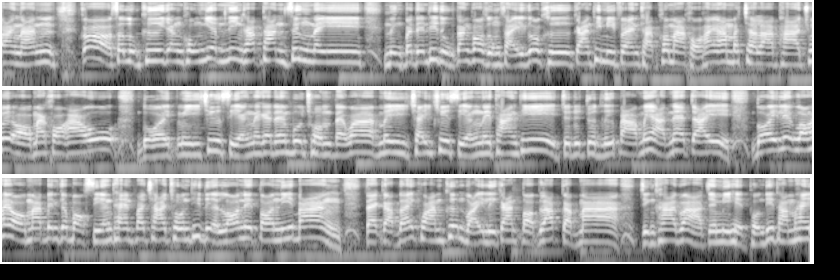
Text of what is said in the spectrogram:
บ้างนั้น ก็สรุปคือยังคงเงียบนิ่งครับท่านซึ่งในหนึ่งประเด็นที่ถูกตั้งข้อสงสัยก็คือการที่มีแฟนคลับเข้ามาขอให้อ้ำพัชราภาช่วยออกมาคอเอา โดยมีชื่อเสียงในะครับท่านผู้ชม แต่ว่าไม่ใช้ชื่อเสียงในทางที่จุดๆหรือเปล่าไม่อาจแน่ใจโดยเรียกร้องให้ออกมาเป็นกระบอกเสียงแทนประชาชนที่เดือดร้อนในตอนนี้บ้าง แต่กลับได้ความเคลื่อนไหวหรือการตอบรับกลับมา จึงคาดว่าอาจจะมีเหตุผลที่ทำให้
